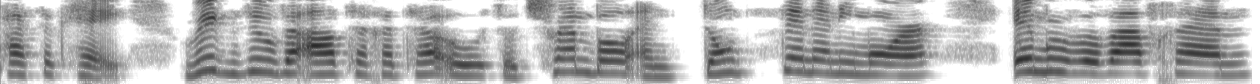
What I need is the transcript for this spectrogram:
Pasuk hey, rigzu va'al So tremble and don't sin anymore. Imru v'vavchem,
